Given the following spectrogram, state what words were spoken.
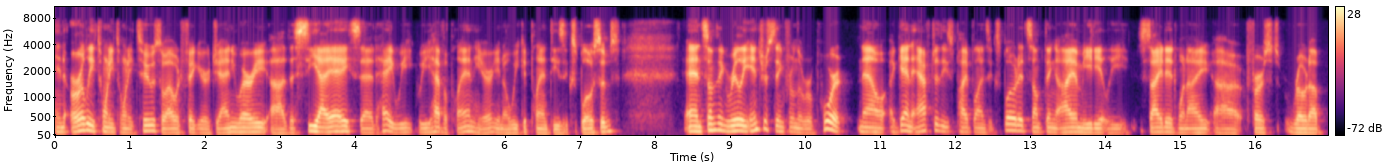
in early 2022, so I would figure January, uh, the CIA said, "Hey, we we have a plan here. You know, we could plant these explosives." And something really interesting from the report. Now, again, after these pipelines exploded, something I immediately cited when I uh, first wrote up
